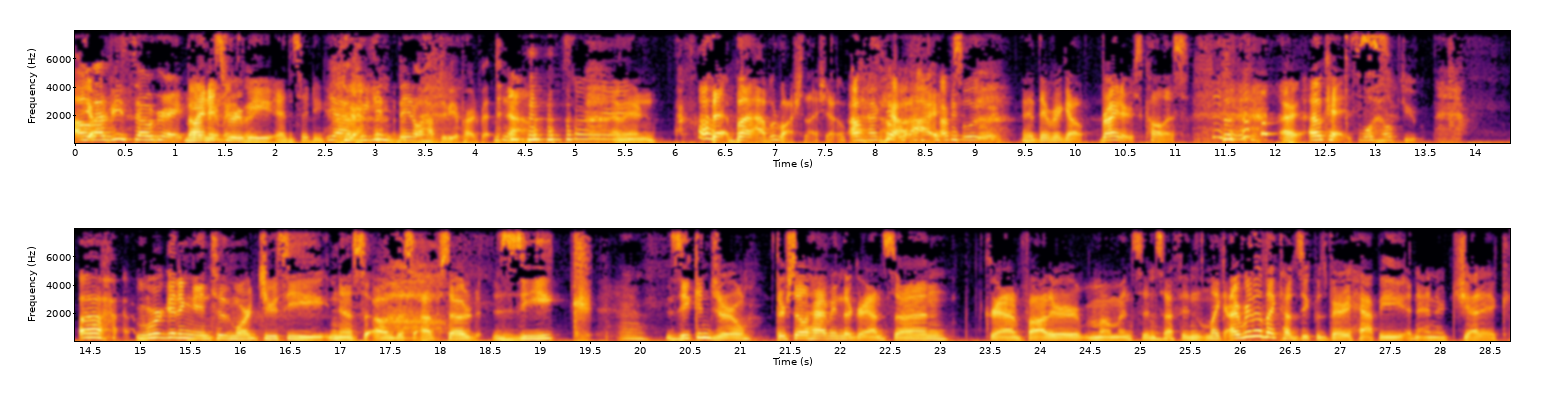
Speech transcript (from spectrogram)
Oh, Yeah. that'd be so great. minus. Ruby and Sydney. Yeah, we can. They don't have to be a part of it. No, I mean, that, but I would watch that show. Oh heck So yeah, would I. absolutely. Uh, There we go. Writers, call us. All right. Okay. We'll help you. Uh, we're getting into the more juiciness of this episode. Zeke, Zeke and Drew, they're still having their grandson, grandfather moments and stuff. And like, I really liked how Zeke was very happy and energetic,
